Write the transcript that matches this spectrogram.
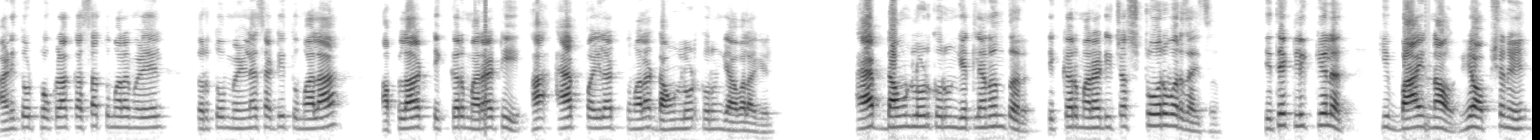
आणि तो ठोकळा कसा तुम्हाला मिळेल? तर तो मिळण्यासाठी तुम्हाला आपला टिक्कर मराठी हा ऍप पहिला तुम्हाला डाउनलोड करून घ्यावा लागेल. ऍप डाउनलोड करून घेतल्यानंतर टिक्कर मराठीच्या स्टोअरवर जायचं. तिथे क्लिक केलं की बाय नाव हे ऑप्शन येईल.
